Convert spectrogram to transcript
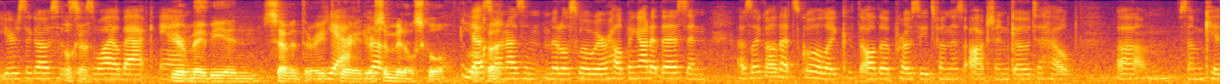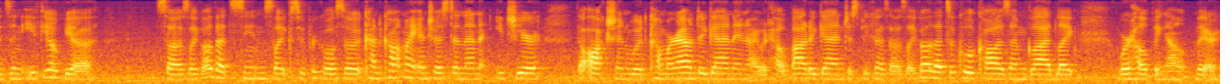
years ago, so this Okay. was a while back, and you're maybe in seventh or eighth Yeah, grade or yep. some middle school. yeah, so Okay. when I was in middle school, we were helping out at this, and I was like, oh, that's cool. Like, all the proceeds from this auction go to help um, some kids in Ethiopia. So I was like, oh, that seems like super cool. So it kind of caught my interest, and then each year the auction would come around again, and I would help out again just because I was like, oh, that's a cool cause. I'm glad, like, we're helping out there.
